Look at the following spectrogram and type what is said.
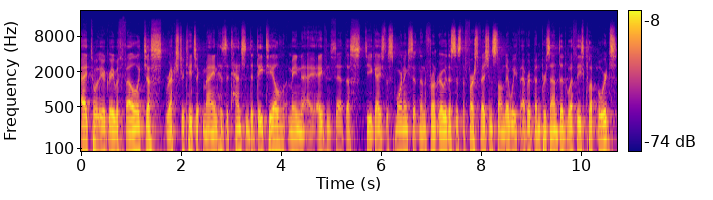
I, I, totally agree with Phil. Like just Rick's strategic mind, his attention to detail. I mean, I, I even said this to you guys this morning, sitting in the front row. This is the first Vision Sunday we've ever been presented with these clipboards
